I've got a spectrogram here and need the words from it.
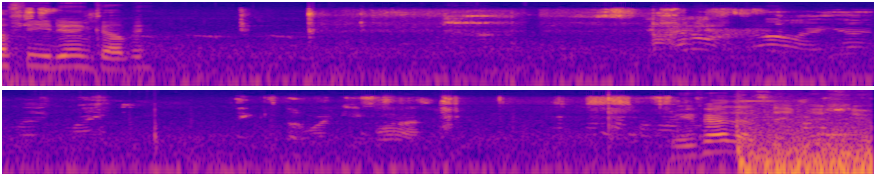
else are you doing, Kobe? We've had that same issue.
